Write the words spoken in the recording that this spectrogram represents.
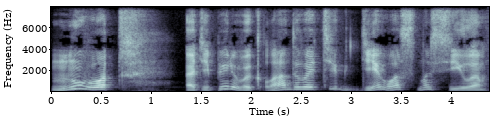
Ну вот, а теперь выкладывайте, где вас носило.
